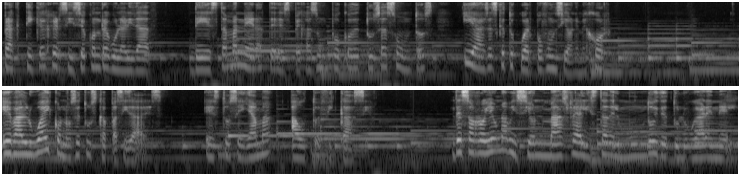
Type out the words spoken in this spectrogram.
Practica ejercicio con regularidad. De esta manera te despejas un poco de tus asuntos y haces que tu cuerpo funcione mejor. Evalúa y conoce tus capacidades. Esto se llama autoeficacia. Desarrolla una visión más realista del mundo y de tu lugar en él.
